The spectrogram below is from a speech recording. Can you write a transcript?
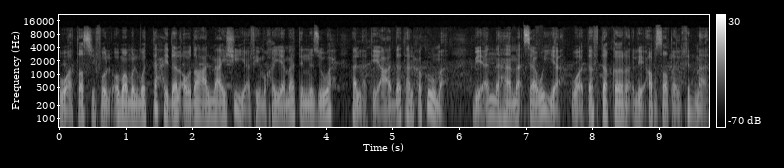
وتصف الأمم المتحدة الأوضاع المعيشية في مخيمات النزوح التي أعدتها الحكومة بأنها مأساوية وتفتقر لأبسط الخدمات.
